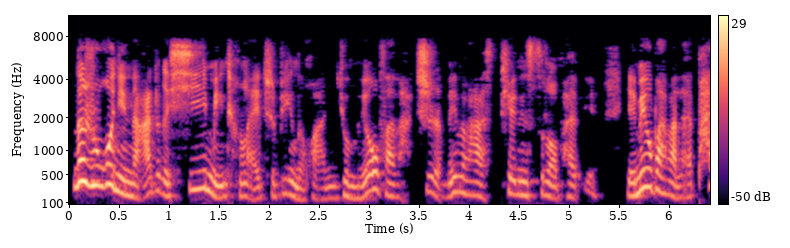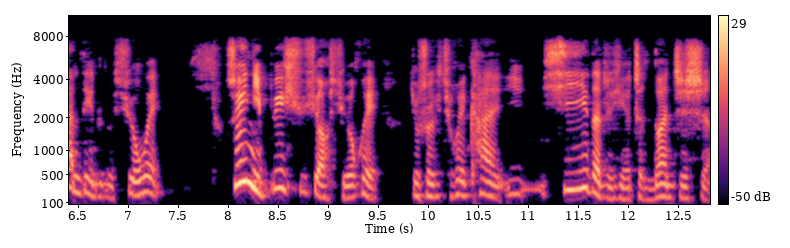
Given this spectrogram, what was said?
那如果你拿这个西医名称来治病的话，你就没有办法治，没办法确定思路判，也没有办法来判定这个穴位。所以你必须需要学会，就是学会看医西医的这些诊断知识，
